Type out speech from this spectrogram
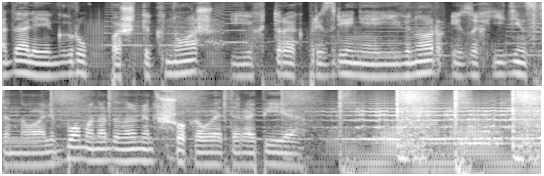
А далее группа Штык-Нож и их трек «Презрение и игнор» из их единственного альбома на данный момент «Шоковая терапия». Интертекстуальность,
